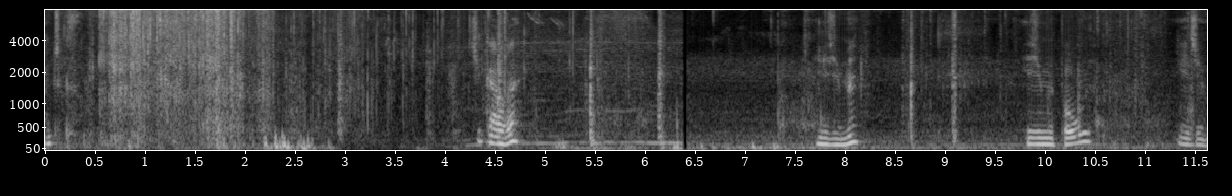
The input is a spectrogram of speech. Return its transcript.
paczka. Ciekawe. Jedziemy. Jedziemy po ul. Jedziemy.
